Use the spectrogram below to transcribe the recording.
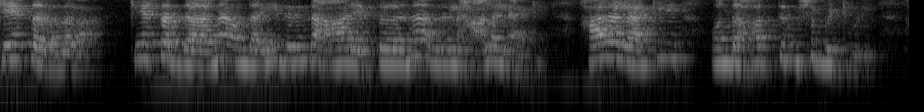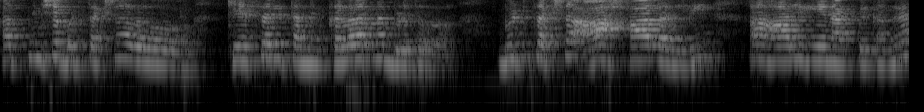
ಕೇಸರ್ ಅದಲ್ಲ. ಕೇಸರ್ ದಳನ ಒಂದು ಐದರಿಂದ ಆರು ಹೆಸಳನ್ನು ಅದರಲ್ಲಿ ಹಾಲಲ್ಲಿ ಹಾಕಿ. ಹಾಲಲ್ಲಿ ಹಾಕಿ ಒಂದು ಹತ್ತು ನಿಮಿಷ ಬಿಟ್ಬಿಡಿ. ಹತ್ತು ನಿಮಿಷ ಬಿಟ್ಟ ತಕ್ಷಣ ಅದು ಕೇಸರಿ ತನ್ನ ಕಲರ್ನ ಬಿಡ್ತದ. ಬಿಟ್ಟ ತಕ್ಷಣ ಆ ಹಾಲಲ್ಲಿ ಆ ಹಾಲಿಗೆ ಏನು ಹಾಕ್ಬೇಕಂದ್ರೆ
